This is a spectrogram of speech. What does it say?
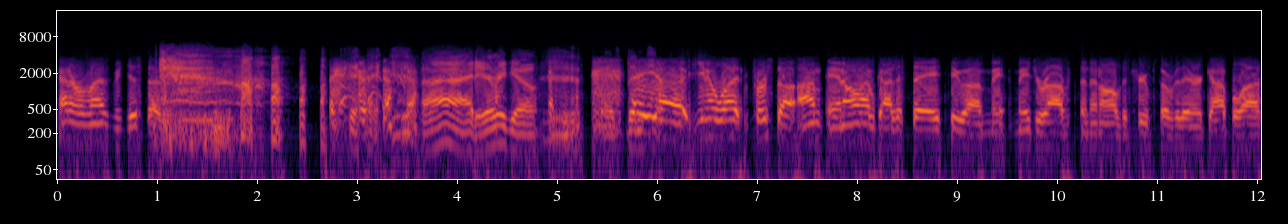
Kind of reminds me just of. All right, here we go. Hey, uh, you know what? First off, I'm and all I've got to say to uh, Ma- Major Robertson and all the troops over there, God bless,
